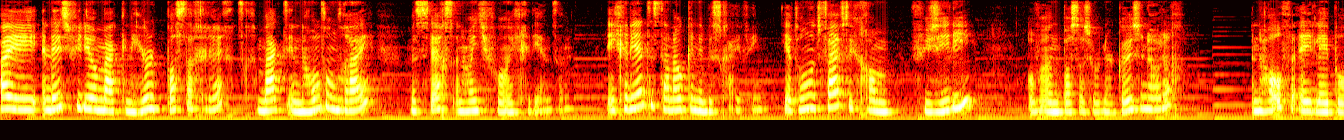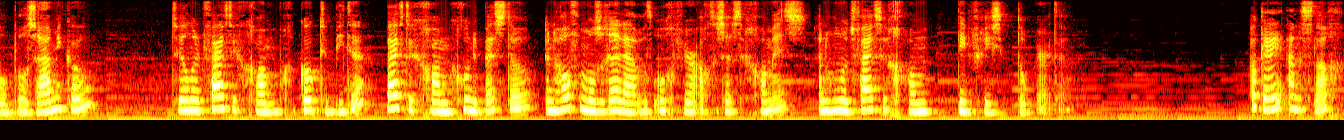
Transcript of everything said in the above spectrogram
Hoi, in deze video maak ik een heerlijk pasta gerecht, gemaakt in handomdraai met slechts een handjevol ingrediënten. De ingrediënten staan ook in de beschrijving. Je hebt 150 gram fusilli, of een pasta soort naar keuze nodig, een halve eetlepel balsamico, 250 gram gekookte bieten, 50 gram groene pesto, een halve mozzarella wat ongeveer 68 gram is en 150 gram diepvries doperwten. Oké, aan de slag.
